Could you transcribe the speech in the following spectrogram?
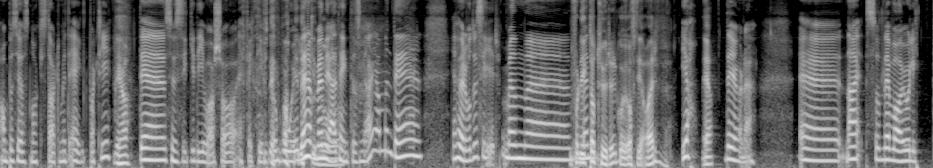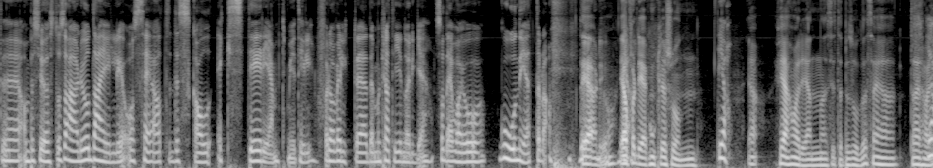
ambisiøst nok starte mitt eget parti. Ja, Det syns ikke de var så effektivt å bo i det. Men jeg tenkte sånn ja, ja, men det Jeg hører hva du sier, men uh, For men, diktaturer går jo ofte i arv. Ja, Det gjør det. Eh, nei, så det var jo litt eh, ambisiøst. Og så er det jo deilig å se at det skal ekstremt mye til for å velte demokratiet i Norge. Så det var jo gode nyheter, da. Det er det jo. Ja, Ja. for det er konklusjonen. Ja. For jeg har igjen eh, siste episode, så jeg, der har Ja,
